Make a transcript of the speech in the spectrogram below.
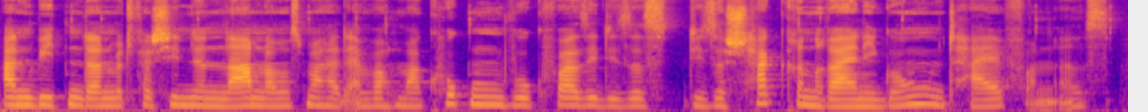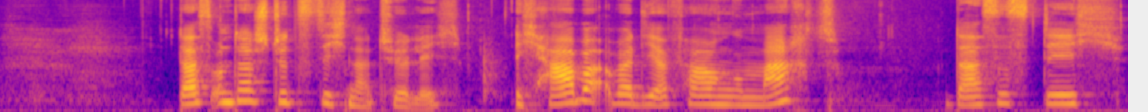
anbieten, dann mit verschiedenen Namen. Da muss man halt einfach mal gucken, wo quasi dieses, diese Chakrenreinigung ein Teil von ist. Das unterstützt dich natürlich. Ich habe aber die Erfahrung gemacht, dass es dich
